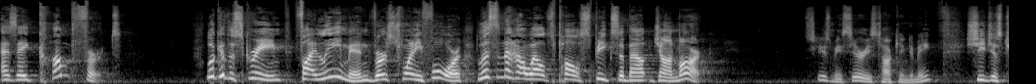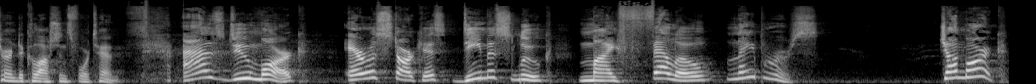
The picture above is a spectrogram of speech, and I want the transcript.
as a comfort. Look at the screen, Philemon, verse 24. Listen to how else Paul speaks about John Mark excuse me, Siri's talking to me. She just turned to Colossians 4:10. As do Mark, Aristarchus, Demas, Luke, my fellow laborers. John Mark,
